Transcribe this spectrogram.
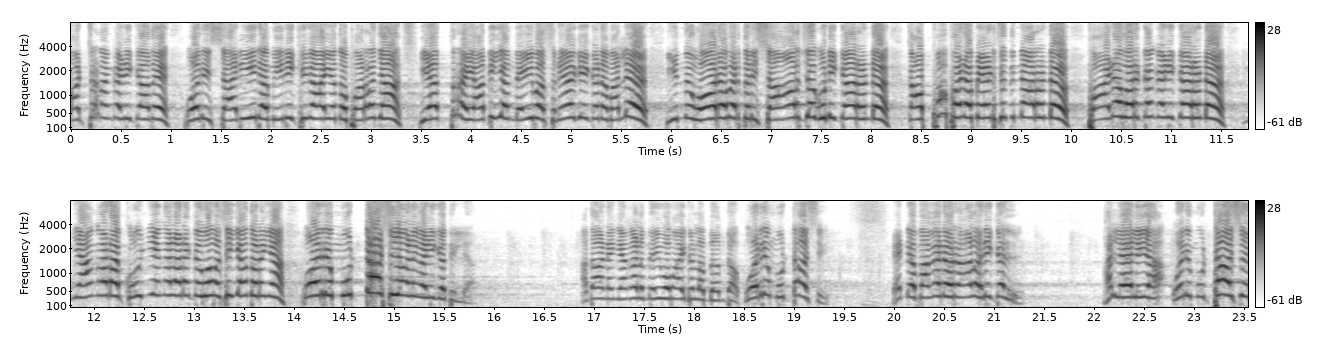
ഭക്ഷണം കഴിക്കാതെ ഒരു ശരീരം ഇരിക്കുക എന്ന് പറഞ്ഞാൽ എത്രയധികം ദൈവം സ്നേഹിക്കണം അല്ലേ ഇന്ന് ഓരോരുത്തർ ഷാർജ കുടിക്കാറുണ്ട് കപ്പപ്പഴം മേടിച്ച് തിന്നാറുണ്ട് പഴവർക്കം കഴിക്കാറുണ്ട്. ഞങ്ങളുടെ കുഞ്ഞുങ്ങളടക്കം വിമർശിക്കാൻ തുടങ്ങിയ ഒരു മുട്ടാശി ഞങ്ങൾ കഴിക്കത്തില്ല. അതാണ് ഞങ്ങൾ ദൈവമായിട്ടുള്ള ബന്ധം. ഒരു മുട്ടാശ്. എന്റെ മകൻ ഒരാൾ ഒരിക്കൽ അല്ലേലിയ ഒരു മുട്ടാശ്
